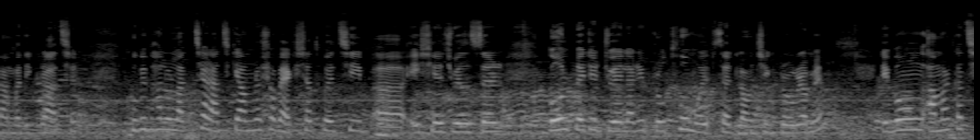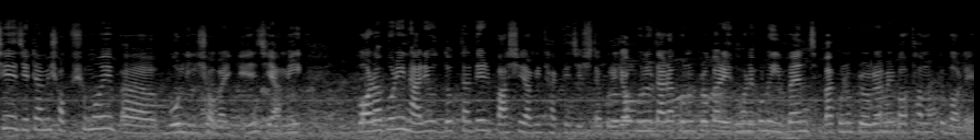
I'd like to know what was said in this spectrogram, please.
সাংবাদিকরা আছেন। খুবই ভালো লাগছে আর আজকে আমরা সব একসাথ হয়েছি এশিয়া জুয়েলসের গোল্ড প্লেটেড জুয়েলারির প্রথম ওয়েবসাইট লঞ্চিং প্রোগ্রামে এবং আমার কাছে যেটা আমি সবসময় বলি সবাইকে যে আমি বরাবরই নারী উদ্যোক্তাদের পাশে আমি থাকতে চেষ্টা করি। যখনই তারা কোনো প্রকার এই ধরনের কোনো ইভেন্ট বা কোনো প্রোগ্রামের কথা আমাকে বলে,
